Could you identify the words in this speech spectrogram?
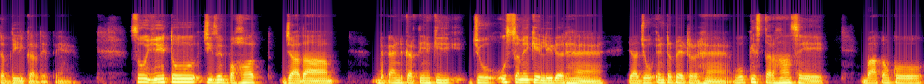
तब्दील कर देते हैं। सो so, ये तो चीज़ें बहुत ज़्यादा डिपेंड करती हैं कि जो उस समय के लीडर हैं या जो इंटरप्रेटर हैं, वो किस तरह से बातों को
